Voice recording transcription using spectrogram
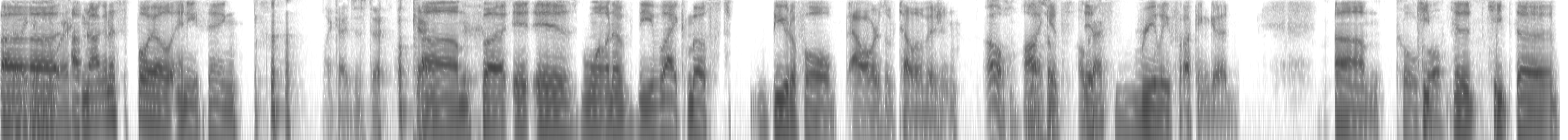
I give it Uh. I'm not going to spoil anything, like I just did. Okay. um, but it is one of the like most beautiful hours of television. oh, awesome. Like it's okay. it's really fucking good. Um, cool. keep cool. the keep the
